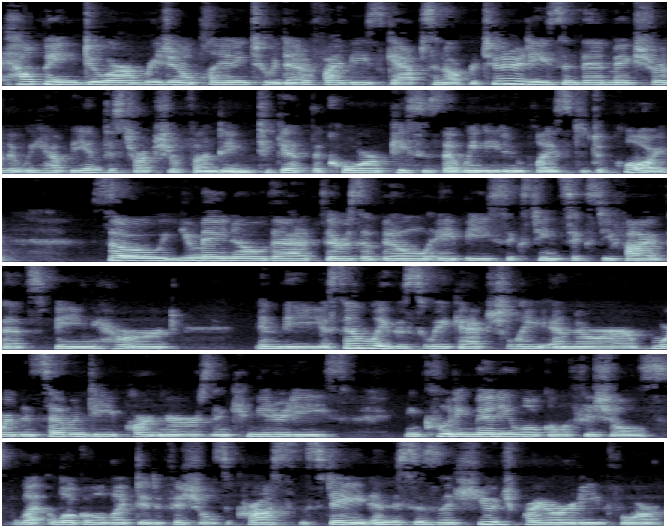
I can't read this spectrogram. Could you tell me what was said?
helping do our regional planning to identify these gaps and opportunities and then make sure that we have the infrastructure funding to get the core pieces that we need in place to deploy. So you may know that there's a bill, AB 1665, that's being heard in the assembly this week, actually, and there are more than 70 partners and communities, including many local officials, local elected officials across the state. And this is a huge priority for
